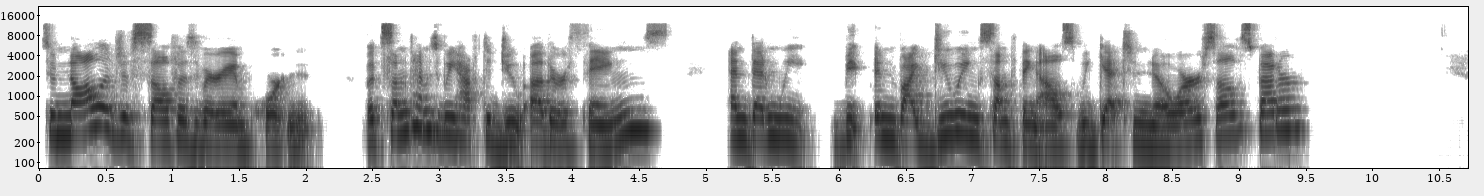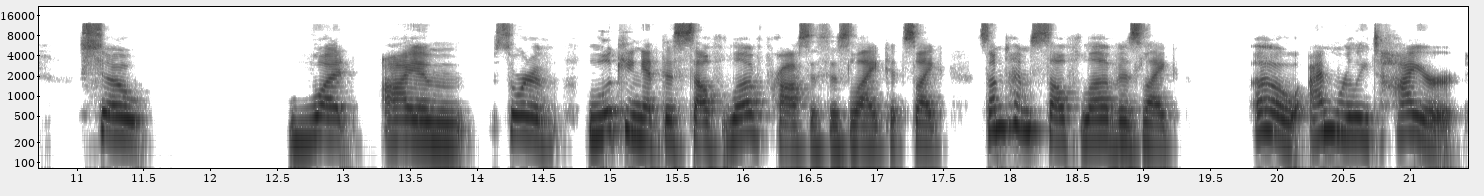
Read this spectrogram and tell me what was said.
so knowledge of self is very important, but sometimes we have to do other things and then we, be, and by doing something else, we get to know ourselves better. So what I am sort of looking at this self love process is like, it's like sometimes self love is like, oh, I'm really tired.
